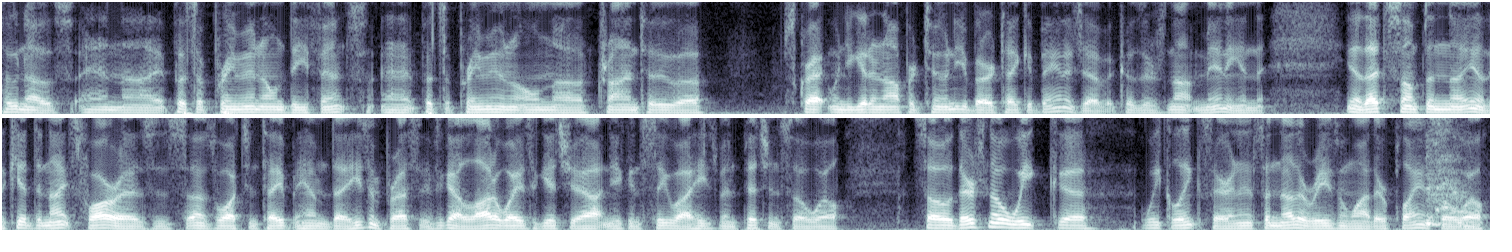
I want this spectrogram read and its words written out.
Who knows? And uh, it puts a premium on defense, and it puts a premium on uh, trying to uh. When you get an opportunity, you better take advantage of it because there's not many. And you know that's something. Uh, you know, the kid tonight, Suarez, is. I was watching tape of him today. He's impressive. He's got a lot of ways to get you out, and you can see why he's been pitching so well. So there's no weak uh, weak links there, and it's another reason why they're playing so well.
